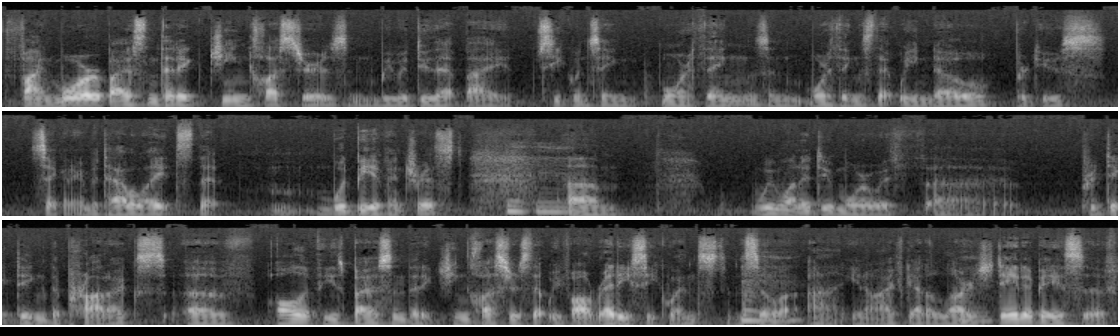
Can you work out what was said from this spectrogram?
find more biosynthetic gene clusters, and we would do that by sequencing more things and more things that we know produce secondary metabolites that m- would be of interest. Mm-hmm. Um, we want to do more with uh, predicting the products of all of these biosynthetic gene clusters that we've already sequenced. And mm-hmm. so, uh, you know, I've got a large mm-hmm. database of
